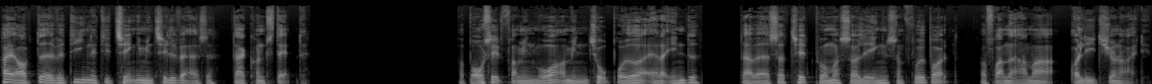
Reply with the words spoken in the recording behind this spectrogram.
har jeg opdaget værdien af de ting i min tilværelse, der er konstante. Og bortset fra min mor og mine to brødre, er der intet, der har været så tæt på mig så længe som fodbold og fremmed Amager og Leeds United.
